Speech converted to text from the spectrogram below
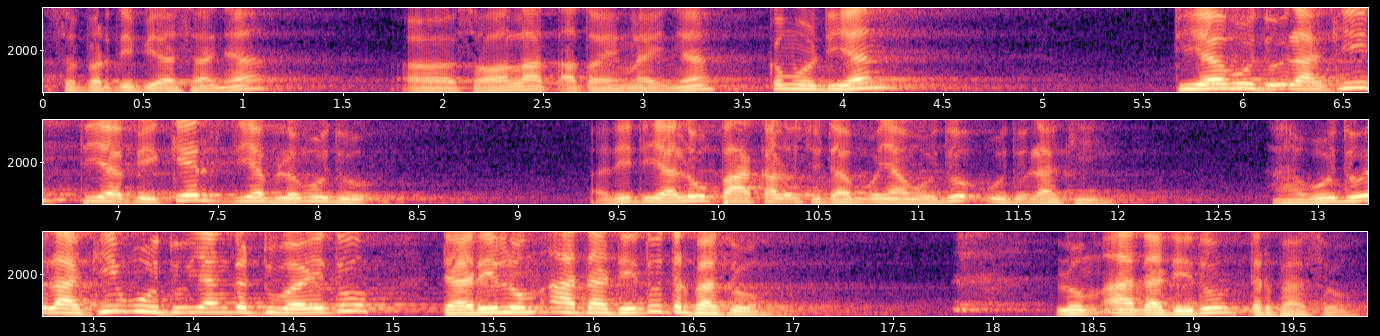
seperti biasanya e, sholat atau yang lainnya. Kemudian dia wudhu lagi, dia pikir dia belum wudhu. Jadi dia lupa kalau sudah punya wudhu, wudhu lagi. Nah, wudhu lagi, wudhu yang kedua itu dari lum'ah tadi itu terbasuh. Lum'ah tadi itu terbasuh.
